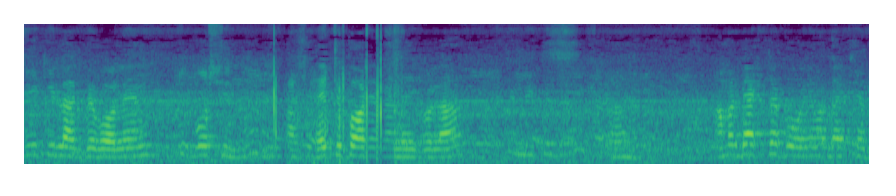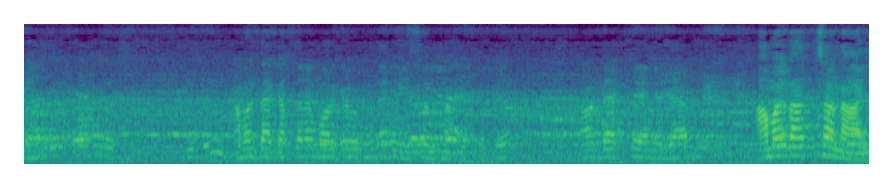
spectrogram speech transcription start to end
কি কি লাগবে বলেন? বসেন একটু পরে না এইগুলা। আমার ব্যাগটা কই? আমার ব্যাগটা দেন। আমার ব্যাগ আপনারা মর্গের ওখান থেকে থেকে আমার ব্যাগটা এনে দেন। আমার বাচ্চা নাই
